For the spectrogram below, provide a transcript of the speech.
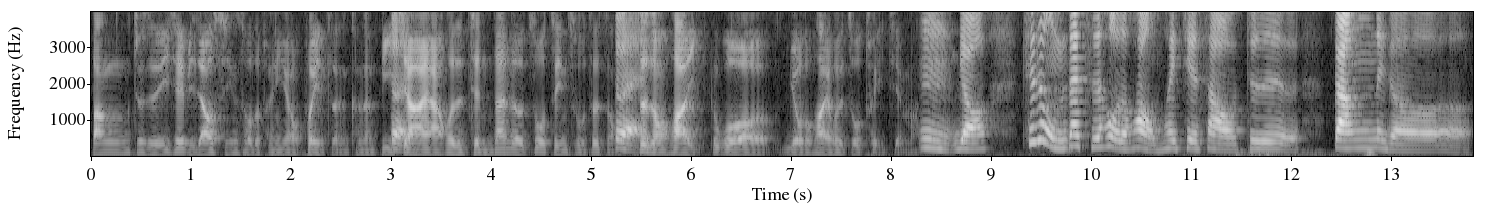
帮就是一些比较新手的朋友会诊可能币价呀，或者简单的做进出这种，这种的话如果有的话也会做推荐嘛。嗯，有。其实我们在之后的话，我们会介绍就是刚那个。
